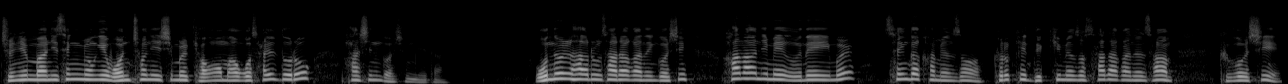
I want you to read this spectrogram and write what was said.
주님만이 생명의 원천이심을 경험하고 살도록 하신 것입니다. 오늘 하루 살아가는 것이 하나님의 은혜임을 생각하면서 그렇게 느끼면서 살아가는 삶 그것이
